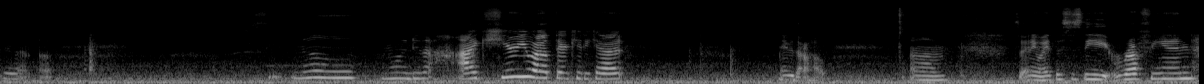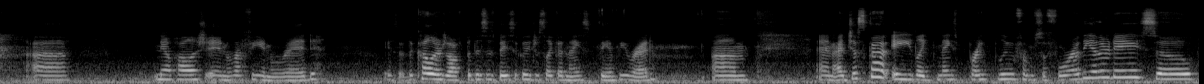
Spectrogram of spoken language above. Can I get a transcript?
clear that up. See, no, I don't want to do that. I hear you out there, kitty cat. Maybe that'll help. Um, so anyway, this is the Ruffian uh, nail polish in Ruffian Red. Like I said, the color's off, but this is basically just like a nice vampy red. Um, and I just got a like nice bright blue from Sephora the other day, so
